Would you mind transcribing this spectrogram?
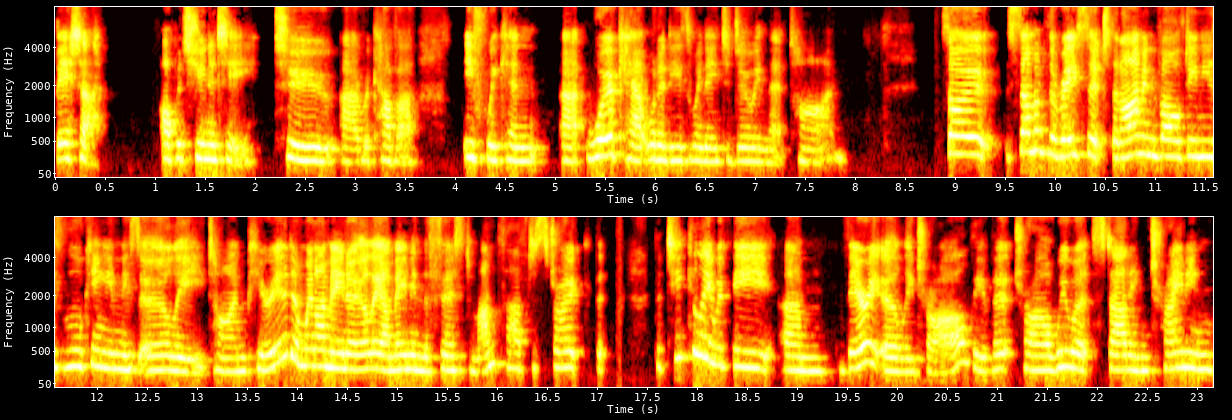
better opportunity to uh, recover if we can uh, work out what it is we need to do in that time. So, some of the research that I'm involved in is looking in this early time period. And when I mean early, I mean in the first month after stroke. But particularly with the um, very early trial, the AVERT trial, we were starting training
